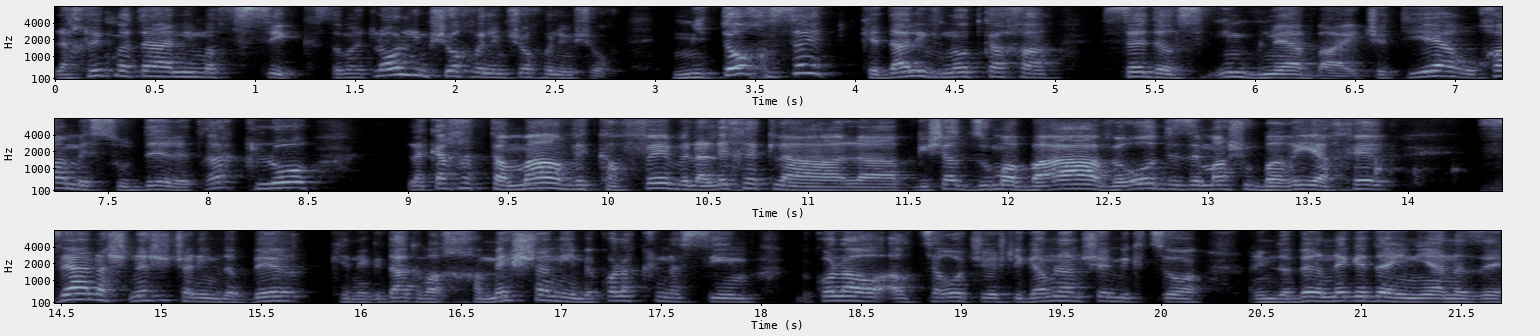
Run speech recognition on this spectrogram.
להחליט מתי אני מפסיק. זאת אומרת, לא למשוך ולמשוך ולמשוך. מתוך זה כדאי לבנות ככה סדר עם בני הבית, שתהיה ארוחה מסודרת, רק לא לקחת תמר וקפה וללכת לפגישת זום הבאה ועוד איזה משהו בריא אחר. זה הנשנשת שאני מדבר כנגדה כבר חמש שנים בכל הכנסים, בכל ההרצאות שיש לי, גם לאנשי מקצוע, אני מדבר נגד העניין הזה,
